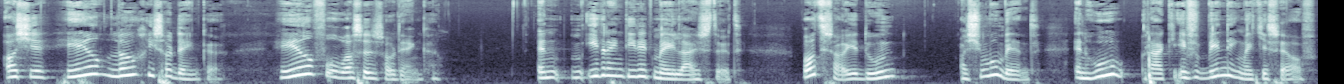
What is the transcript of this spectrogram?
Als je heel logisch zou denken, heel volwassen zou denken. En iedereen die dit meeluistert, wat zou je doen als je moe bent? En hoe raak je in verbinding met jezelf?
